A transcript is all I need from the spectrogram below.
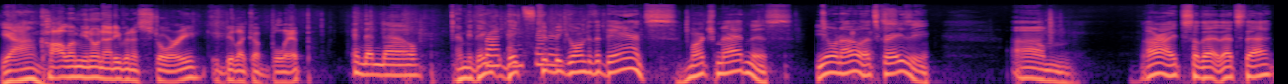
Yeah. column. You know, not even a story. It'd be like a blip. And then now I mean, they Front they and center. could be going to the dance, March Madness. You know, that's crazy. Um. All right, so that that's that.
